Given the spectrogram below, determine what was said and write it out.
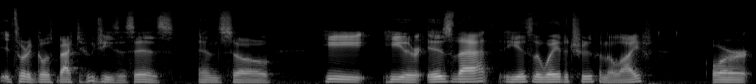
it sort of goes back to who Jesus is, and so he he either is that he is the way, the truth, and the life, or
